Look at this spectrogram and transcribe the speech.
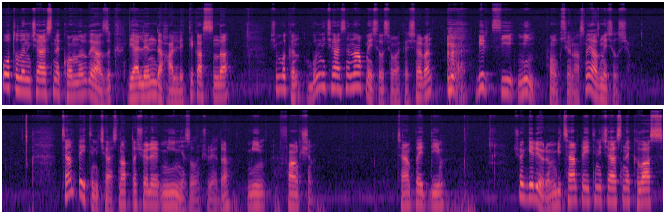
bu otaların içerisinde konuları da yazdık. Diğerlerini de hallettik aslında. Şimdi bakın bunun içerisinde ne yapmaya çalışacağım arkadaşlar ben? bir cmin fonksiyonu aslında yazmaya çalışacağım. Template'in içerisinde hatta şöyle mean yazalım şuraya da. Mean function. Template diyeyim. Şöyle geliyorum. Bir template'in içerisinde class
